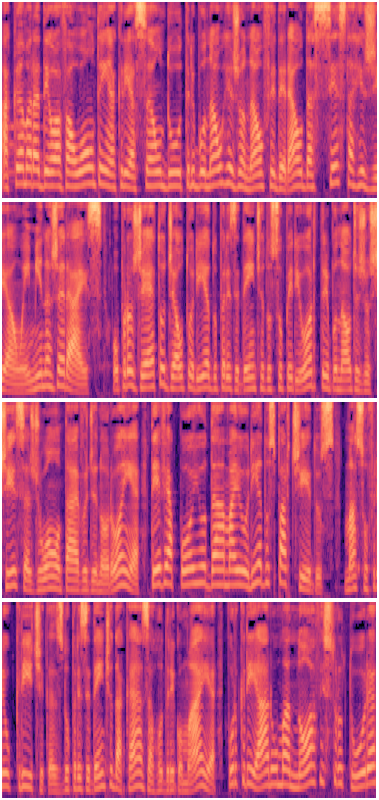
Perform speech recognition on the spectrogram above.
A Câmara deu aval ontem à criação do Tribunal Regional Federal da Sexta Região, em Minas Gerais. O projeto, de autoria do presidente do Superior Tribunal de Justiça, João Otávio de Noronha, teve apoio da maioria dos partidos, mas sofreu críticas do presidente da Casa, Rodrigo Maia, por criar uma nova estrutura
